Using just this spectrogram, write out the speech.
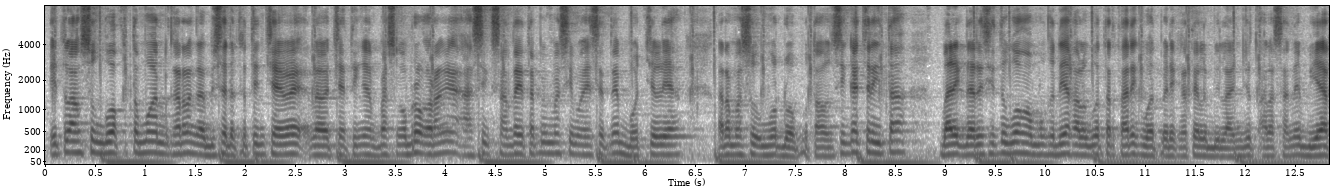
itu langsung gue ketemuan karena nggak bisa deketin cewek lewat chattingan. Pas ngobrol orangnya asik santai tapi masih mindsetnya bocil ya. Karena masih umur 20 tahun. Singkat cerita balik dari situ gue ngomong ke dia kalau gue tertarik buat PDKT lebih lanjut. Alasannya biar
